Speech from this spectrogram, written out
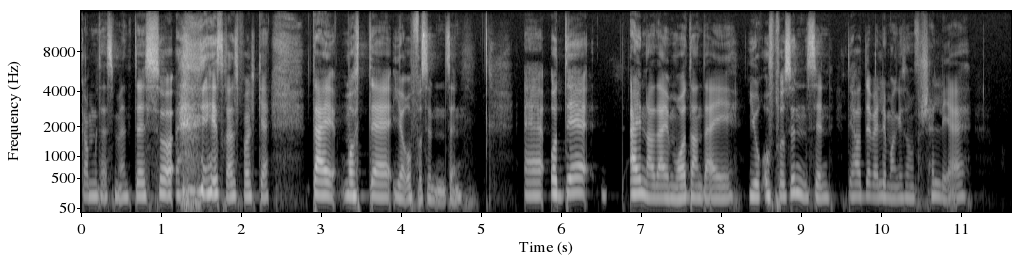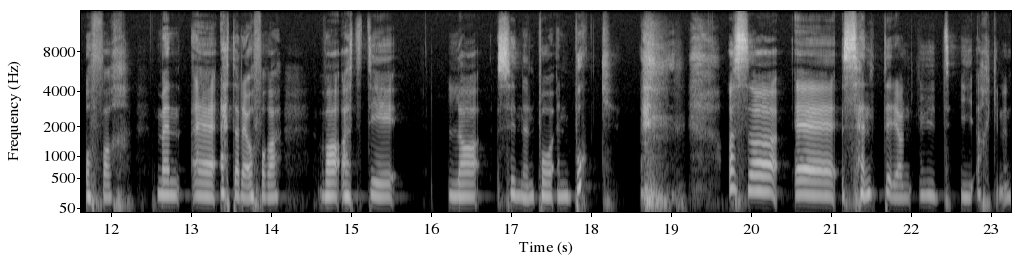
Gamle testamentet så israelsfolket de måtte gjøre opp for synden sin. Eh, og det, en av de måtene de gjorde opp for synden sin De hadde veldig mange sånn forskjellige offer. Men eh, et av de ofrene var at de la synden på en bukk. og så eh, sendte de han ut i ørkenen.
